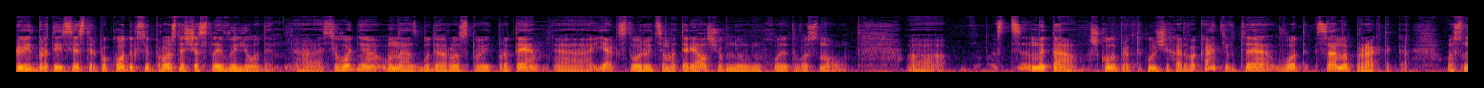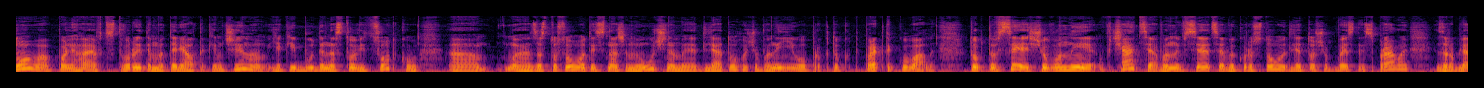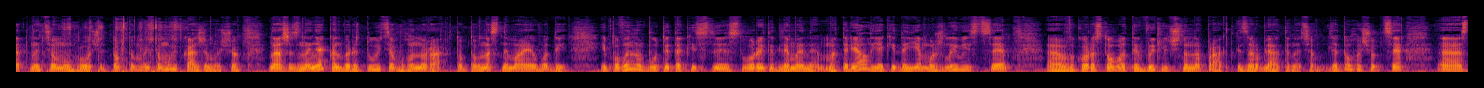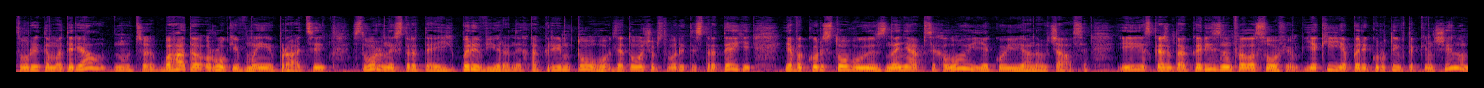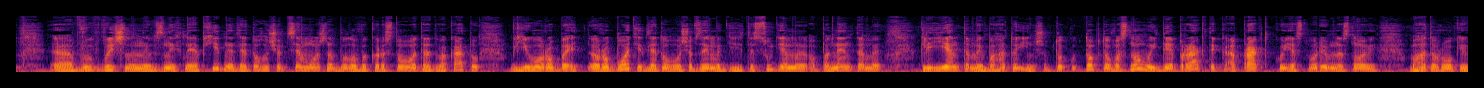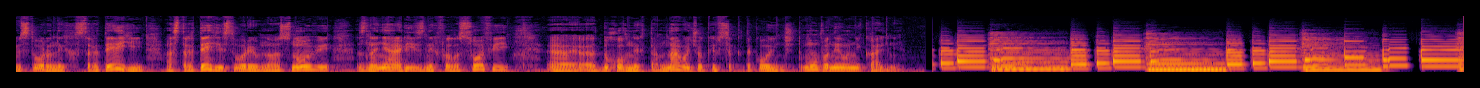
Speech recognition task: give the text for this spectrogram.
Привіт, брати і сестри по кодексу, просто щасливі люди. Е, Сьогодні у нас буде розповідь про те, е, як створюється матеріал, що в ньому входить в основу. Мета школи практикуючих адвокатів це от саме практика. Основа полягає в створити матеріал таким чином, який буде на 100% е, е, застосовуватись нашими учнями для того, щоб вони його практикували. Тобто, все, що вони вчаться, вони все це використовують для того, щоб вести справи і заробляти на цьому гроші. Тобто, ми тому і кажемо, що наші знання конвертуються в гонорар, тобто в нас немає води. І повинно бути такий створити для мене матеріал, який дає можливість це е, використовувати виключно на практиці, заробляти на цьому. Для того, щоб це е, створити матеріал, ну це багато років моєї праці, створених стратегій, перевірених. А крім того, для того, щоб створити стратегії, я використовую знання психології, якою я навчався, і, скажімо так, різним філософіям, які я перекрутив таким чином, е, вичленив з них необхідне для того, щоб це можна було використовувати адвокату в його роботі для того, щоб взаємодіяти з суддями, опонентами, клієнтами і багато іншим. Тобто, в основу йде практика, а практику я створив на основі багато років створених стратегій, а стратегії створив на основі знання різних філософій, е, духовних там навичок і все такого інше. Тому вони унікальні.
